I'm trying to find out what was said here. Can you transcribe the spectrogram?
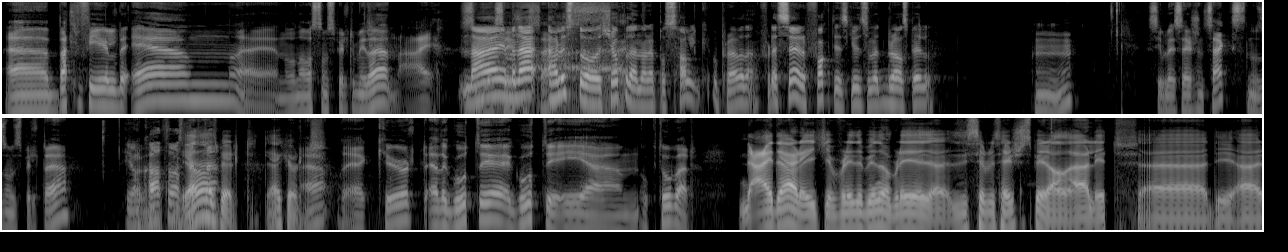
Uh, Battlefield 1 eh, Noen av oss som spilte mye det? Nei. Nei, men jeg, jeg har lyst til å kjøpe det når det er på salg, og prøve det. For det ser faktisk ut som et bra spill. 6. Mhm. Civilization 6, noen som spilte det? Jon Cato har Ja, det har jeg spilt det. er kult. Ja, det er kult. Er det Goti, Goti i um, oktober? Nei, det er det ikke, fordi det begynner å bli eh, De Civilization-spillene er litt uh, De er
